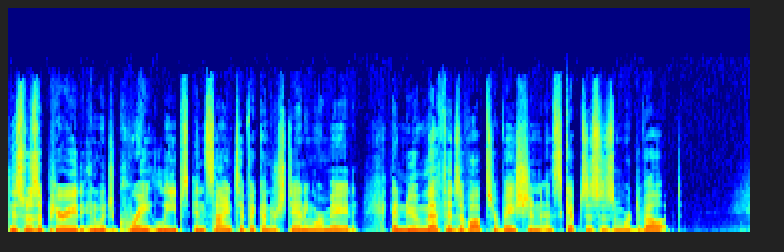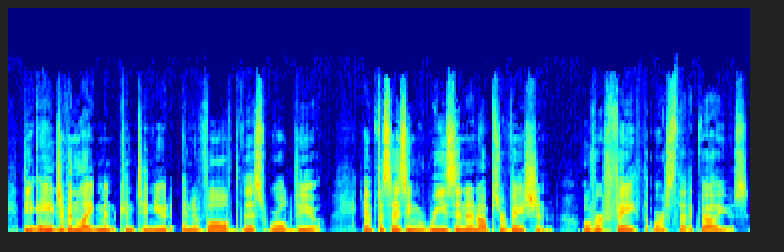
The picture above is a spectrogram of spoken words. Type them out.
This was a period in which great leaps in scientific understanding were made and new methods of observation and skepticism were developed. The Age of Enlightenment continued and evolved this worldview, emphasizing reason and observation over faith or aesthetic values.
